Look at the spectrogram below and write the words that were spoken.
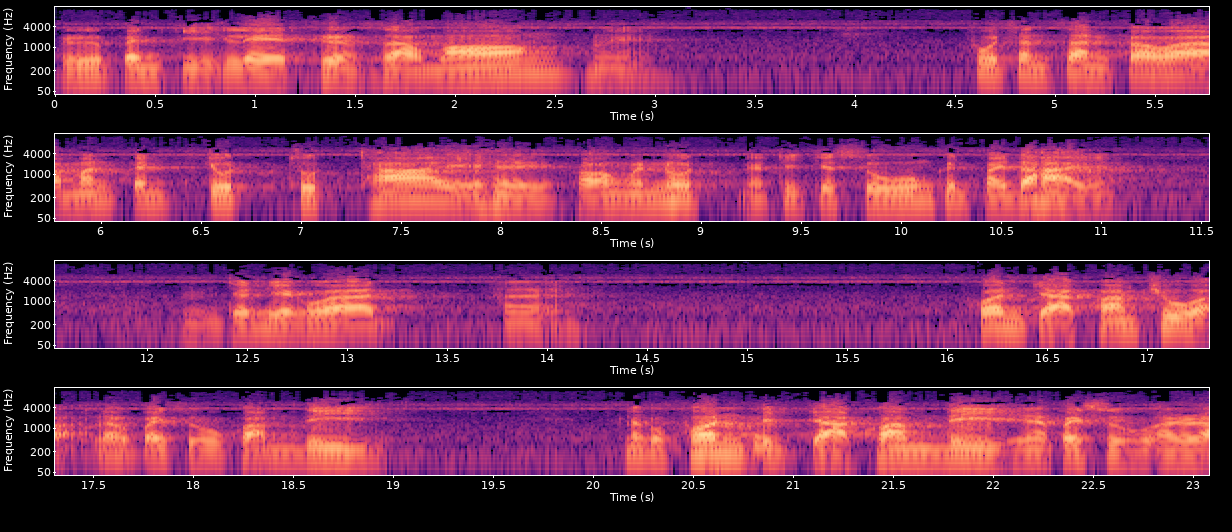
หรือเป็นกิเลสเครื่องเศร้ามองพูดสั้น ๆ ก็ว่ามันเป็นจุดสุดท้ายของมนุษย์ที่จะสูงขึ้นไปได้ จะเรียกว่า พ้นจากความชั่วแล้วไปสู่ความดี แล้วก็พ้นไปจากความดีนะไปสู่อะไร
